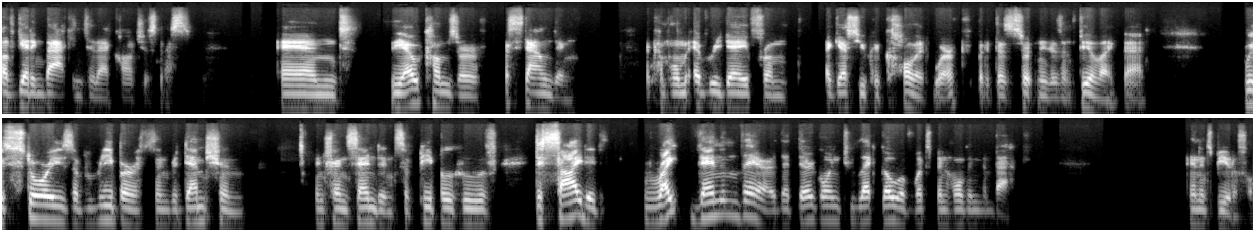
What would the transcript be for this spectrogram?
of getting back into that consciousness. And the outcomes are astounding. I come home every day from, I guess you could call it work, but it does certainly doesn't feel like that with stories of rebirth and redemption and transcendence of people who've decided right then and there that they're going to let go of what's been holding them back. And it's beautiful.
